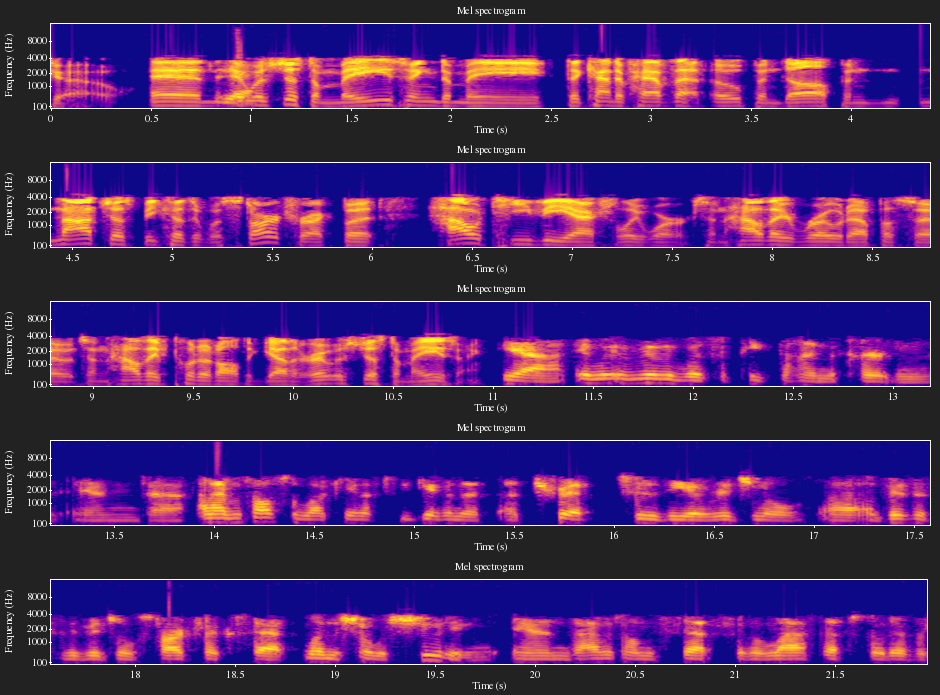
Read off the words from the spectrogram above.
show. And Yeah. it was just amazing to me to kind of have that opened up and not just because it was Star Trek, but how TV actually works and how they wrote episodes and how they put it all together. It was just amazing. Yeah, it, it really was a peek behind the curtain, and uh, and I was also lucky enough to be given a, a trip to the original, uh, a visit to the original Star Trek set when the show was shooting, and I was on the set for the last episode ever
